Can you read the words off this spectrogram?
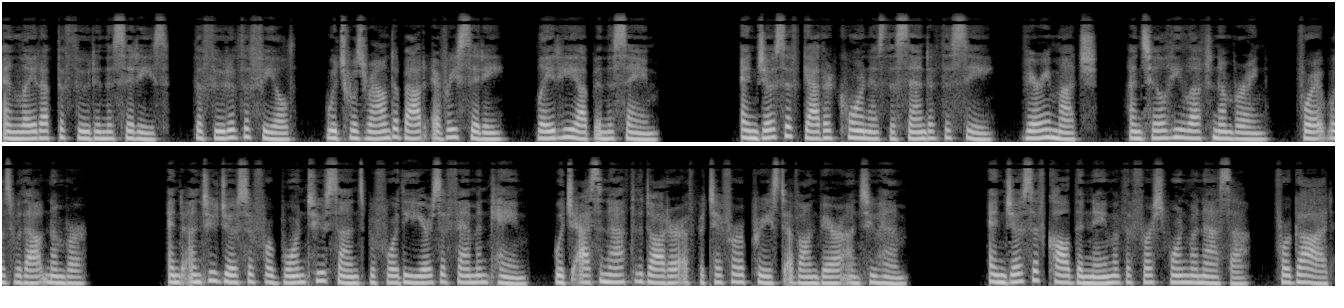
and laid up the food in the cities, the food of the field, which was round about every city, laid he up in the same. And Joseph gathered corn as the sand of the sea, very much, until he left numbering, for it was without number. And unto Joseph were born two sons before the years of famine came, which Asenath the daughter of Potiphera priest of On bare unto him. And Joseph called the name of the firstborn Manasseh, for God,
